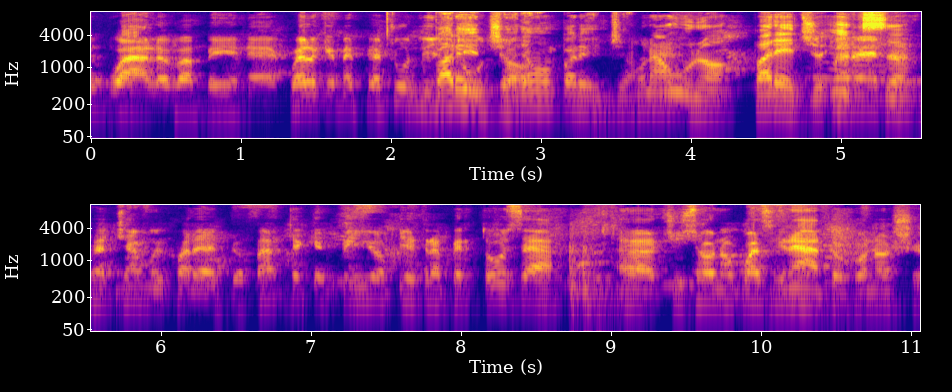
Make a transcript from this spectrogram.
è uguale, va bene. Quello che mi è piaciuto Un il pareggio, tutto. diamo un pareggio. 1 a 1, pareggio, Pareggio, X. facciamo il pareggio. A parte che qui io a Pietra Pertosa eh, ci sono quasi nato, conosco,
